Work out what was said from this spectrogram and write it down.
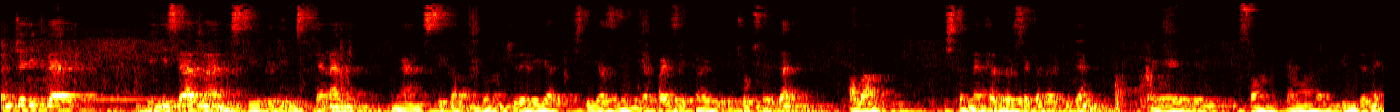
Öncelikle bilgisayar mühendisliği dediğimiz temel mühendislik alanı, bunun türevi işte yazılım, yapay zeka gibi çok sayıda alan, işte metaverse'e kadar giden e, son zamanların gündemi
